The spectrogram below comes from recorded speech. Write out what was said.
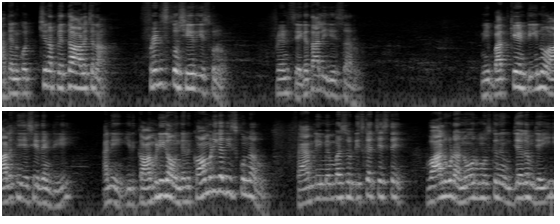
అతనికి వచ్చిన పెద్ద ఆలోచన ఫ్రెండ్స్తో షేర్ చేసుకున్నాడు. ఫ్రెండ్స్ ఎగతాళి చేశారు. నీ బతికేంటి? నువ్వు ఆలోచన చేసేదేంటి? అని ఇది కామెడీగా ఉంది అని కామెడీగా తీసుకున్నారు. ఫ్యామిలీ మెంబర్స్ డిస్కస్ చేస్తే వాళ్ళు కూడా నోరు మూసుకుని ఉద్యోగం చేయి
